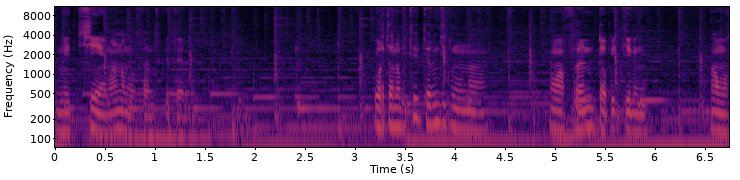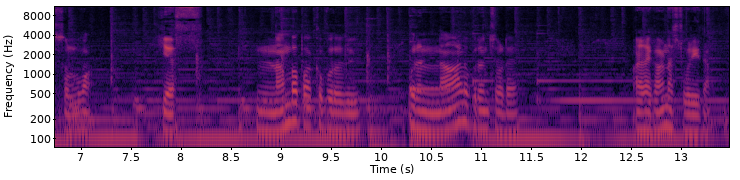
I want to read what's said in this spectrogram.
நிச்சயமாக நம்ம ஃப்ரெண்ட்ஸ்க்கு தெரியும். ஒருத்தனை பற்றி தெரிஞ்சுக்கணுன்னா அவன் ஃப்ரெண்ட்டை போய் கேளுங்க. அவன் சொல்லுவான். எஸ் நம்ம பார்க்க போகிறது ஒரு நாலு ஃப்ரெண்ட்ஸோட அழகான ஸ்டோரி தான்.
